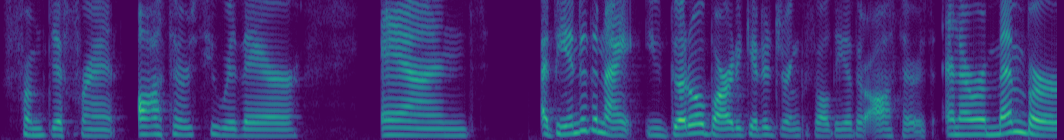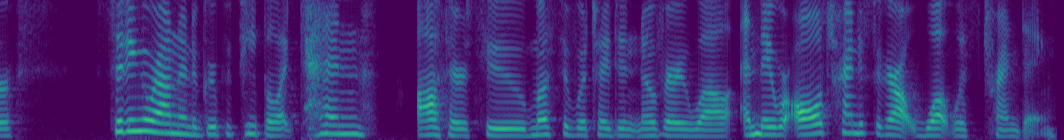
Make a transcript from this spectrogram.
from different authors who were there. And at the end of the night, you'd go to a bar to get a drink with all the other authors. And I remember sitting around in a group of people, like 10 authors who most of which I didn't know very well, and they were all trying to figure out what was trending.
